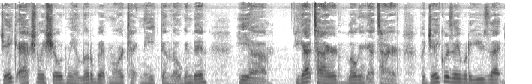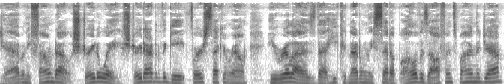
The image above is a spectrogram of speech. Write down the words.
Jake actually showed me a little bit more technique than Logan did. He uh, he got tired. Logan got tired. But Jake was able to use that jab, and he found out straight away, straight out of the gate, first, second round, he realized that he could not only set up all of his offense behind the jab,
